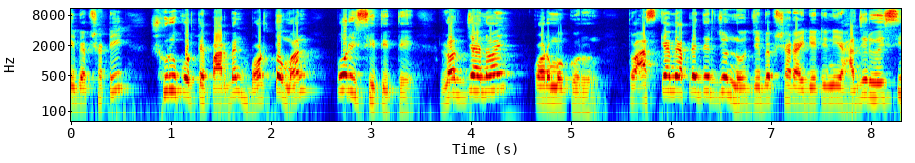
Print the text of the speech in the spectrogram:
এই ব্যবসাটি শুরু করতে পারবেন বর্তমান পরিস্থিতিতে। লজ্জা নয়, কর্ম করুন। তো আজকে আমি আপনাদের জন্য যে ব্যবসার আইডিয়াটি নিয়ে হাজির হয়েছি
